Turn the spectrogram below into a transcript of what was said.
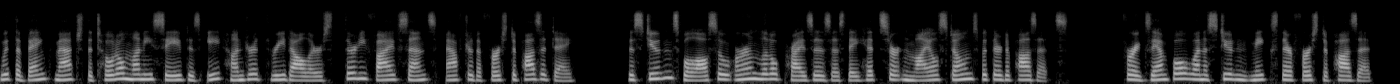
With the bank match, the total money saved is $803.35 after the first deposit day. The students will also earn little prizes as they hit certain milestones with their deposits. For example, when a student makes their first deposit,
